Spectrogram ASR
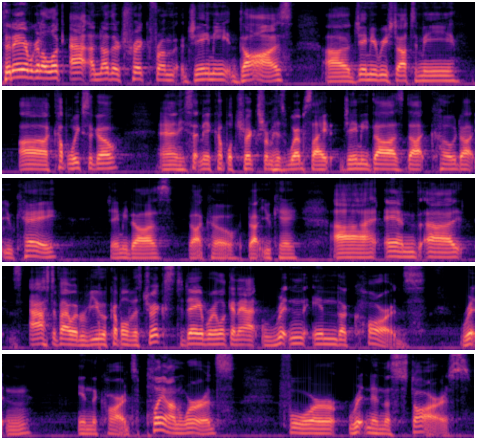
Today we're going to look at another trick from Jamie Daws. Uh, Jamie reached out to me uh, a couple weeks ago and he sent me a couple tricks from his website, jamiedaws.co.uk jamiedaws.co.uk, uh, and uh, asked if I would review a couple of his tricks. Today we're looking at written in the cards. Written in the cards. Play on words for written in the stars,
